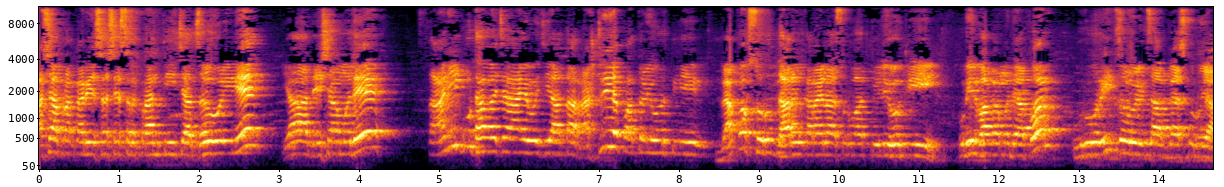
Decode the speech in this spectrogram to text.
अशा प्रकारे सशस्त्र क्रांतीच्या चळवळीने या देशामध्ये स्थानिक उठावाच्या ऐवजी आता राष्ट्रीय पातळीवर तिने व्यापक स्वरूप धारण करायला सुरुवात केली होती. पुढील भागामध्ये आपण उर्वरित चळवळीचा अभ्यास करूया.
